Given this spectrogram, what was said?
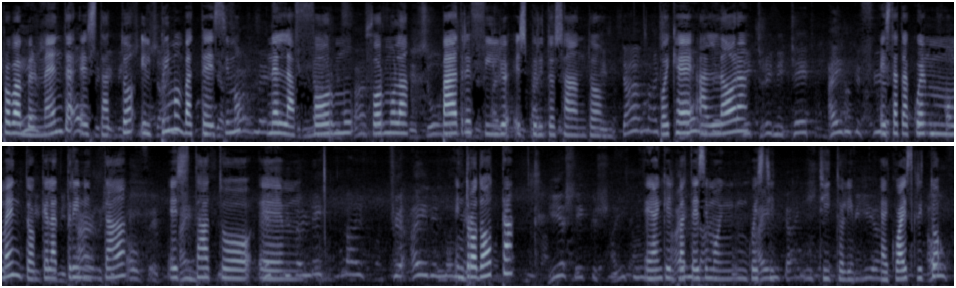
probabilmente è stato il primo battesimo nella formu- formula Padre, Figlio e Spirito Santo, poiché allora è stato a quel momento che la Trinità è stata ehm, introdotta e anche il battesimo in questi titoli. E qua è scritto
